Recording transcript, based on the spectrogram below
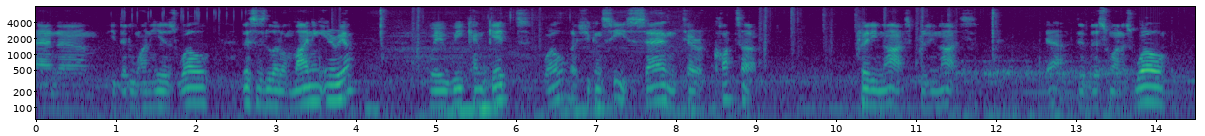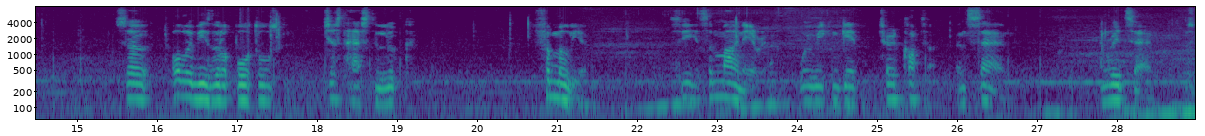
And um, he did one here as well. This is a little mining area where we can get well as you can see sand terracotta. Pretty nice pretty nice. Yeah did this one as well. So all of these little portals just has to look familiar. See it's a mine area where we can get terracotta and sand and red sand. It's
